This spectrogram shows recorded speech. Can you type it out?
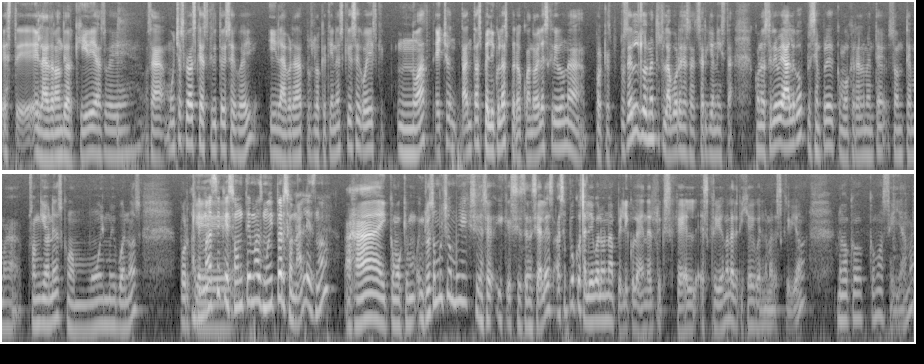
Este, El ladrón de orquídeas, güey. O sea, muchas cosas que ha escrito ese güey. Y la verdad, pues lo que tiene es que ese güey es que no ha hecho en tantas películas, pero cuando él escribe una. Porque pues él realmente su labor es ser guionista. Cuando escribe algo, pues siempre como que realmente son tema, son guiones como muy, muy buenos. Porque... Además de que son temas muy personales, ¿no? Ajá, y como que incluso mucho muy existencia- existenciales. Hace poco salió igual una película de Netflix que él escribió, no la dirigió, igual no me la escribió. No me acuerdo cómo se llama,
